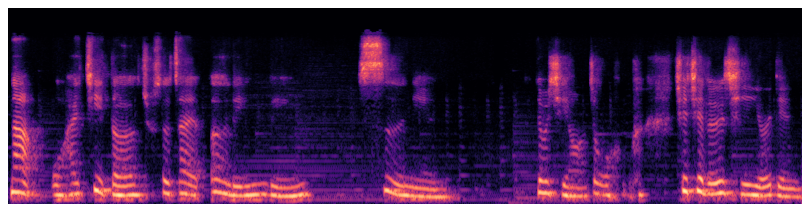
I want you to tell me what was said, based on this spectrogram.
那我还记得，就是在二零零四年，对不起啊，这我确切的日期有一点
